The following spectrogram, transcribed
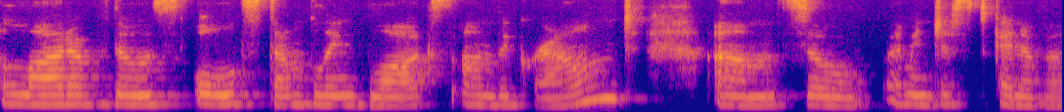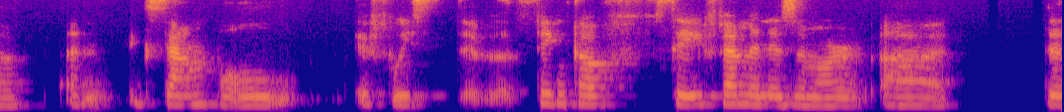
a lot of those old stumbling blocks on the ground. Um, so, I mean, just kind of a, an example, if we think of, say, feminism or uh, the,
